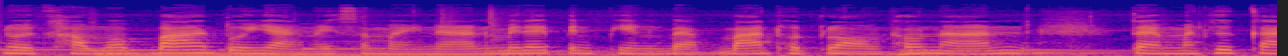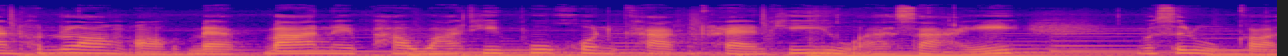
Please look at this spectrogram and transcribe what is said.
โดยคำว่าบ้านตัวอย่างในสมัยนั้นไม่ได้เป็นเพียงแบบบ้านทดลองเท่านั้น แต่มันคือการทดลองออกแบบบ้านในภาวะที่ผู้คนขาดแคลนที่อยู่อาศัย วัสดุก่อ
